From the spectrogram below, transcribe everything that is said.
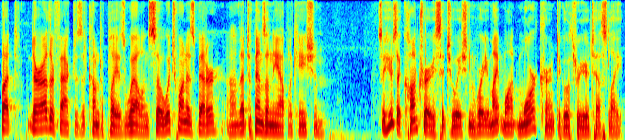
But there are other factors that come to play as well, and so which one is better? Uh, that depends on the application. So here's a contrary situation where you might want more current to go through your test light.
